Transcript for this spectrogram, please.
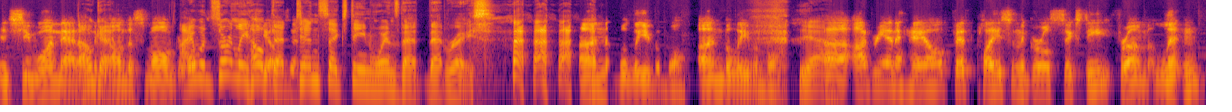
and she won that on, okay. the, on the small I would certainly hope that 10 16 wins that, that race. Unbelievable. Unbelievable. Yeah. Uh, Adriana Hale, fifth place in the girls 60 from Linton.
